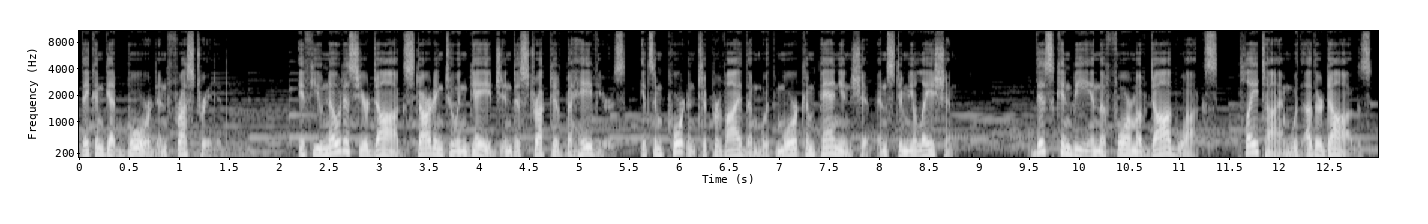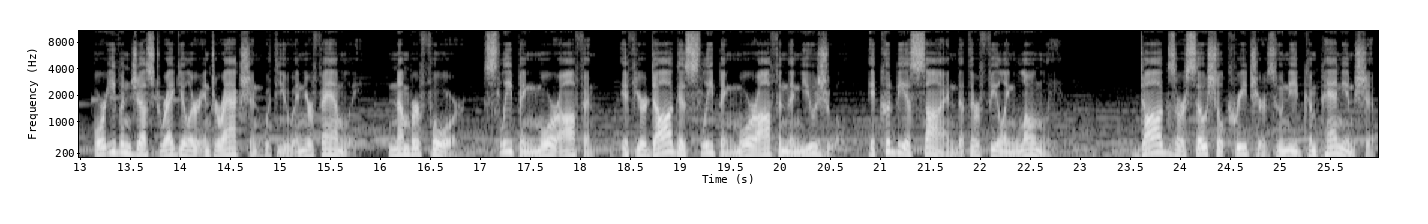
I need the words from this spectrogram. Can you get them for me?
they can get bored and frustrated. If you notice your dog starting to engage in destructive behaviors, it's important to provide them with more companionship and stimulation. This can be in the form of dog walks, playtime with other dogs, or even just regular interaction with you and your family. Number 4. Sleeping more often. If your dog is sleeping more often than usual, it could be a sign that they're feeling lonely. Dogs are social creatures who need companionship,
